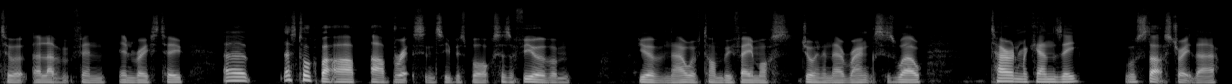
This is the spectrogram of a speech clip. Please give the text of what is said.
to eleventh in in race two. Uh, let's talk about our our Brits in Supersport. 'cause there's a few of them, a few of them now with Tom Booth Amos joining their ranks as well. Tarran Mackenzie, we'll start straight there.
